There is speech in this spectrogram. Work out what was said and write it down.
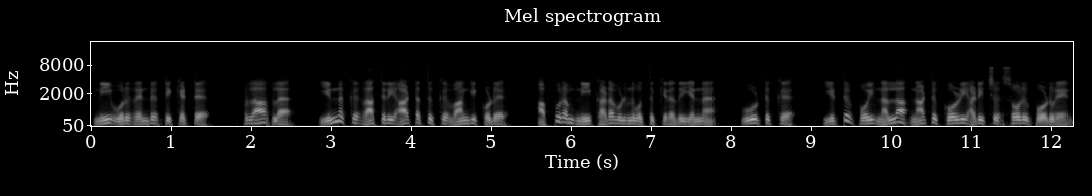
நீ ஒரு ரெண்டு டிக்கெட்டு பிளாக்ல இன்னக்கு ராத்திரி ஆட்டத்துக்கு வாங்கி கொடு. அப்புறம் நீ கடவுள்னு ஒத்துக்கிறது என்ன? வீட்டுக்கு இட்டு போய் நல்லா நாட்டு கோழி அடிச்சு சோறு போடுறேன்.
